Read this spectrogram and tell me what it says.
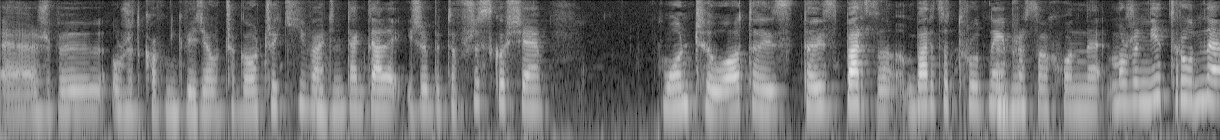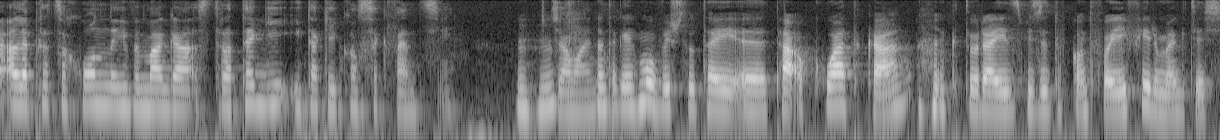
e, żeby użytkownik wiedział, czego oczekiwać i mhm. tak dalej i żeby to wszystko się łączyło, to jest, to jest bardzo, bardzo trudne i mhm. pracochłonne. Może nie trudne, ale pracochłonne i wymaga strategii i takiej konsekwencji. Mhm. działaniu. No tak jak mówisz, tutaj ta okładka, która jest wizytówką Twojej firmy gdzieś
